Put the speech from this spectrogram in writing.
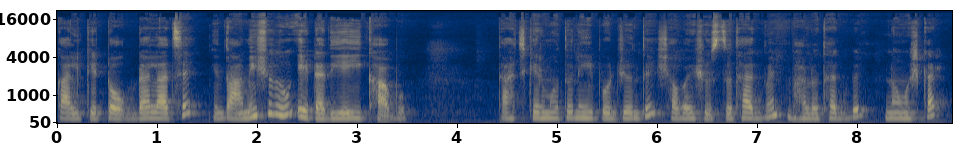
কালকে টক ডাল আছে, কিন্তু আমি শুধু এটা দিয়েই খাব। তা আজকের মতন এই পর্যন্তই। সবাই সুস্থ থাকবেন, ভালো থাকবেন। নমস্কার।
